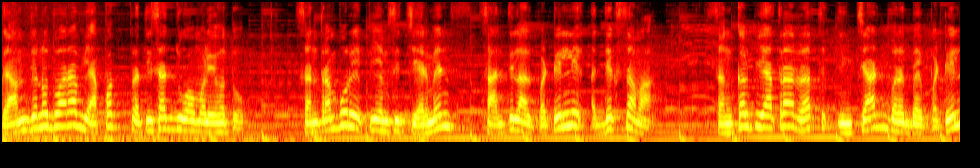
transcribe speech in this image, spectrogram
ગ્રામજનો દ્વારા વ્યાપક પ્રતિસાદ જોવા મળ્યો હતો. સંતરામપુર એપીએમસી ચેરમેન શાંતિલાલ પટેલની અધ્યક્ષતામાં સંકલ્પ યાત્રા રથ ઇન્ચાર્જ ભરતભાઈ પટેલ,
